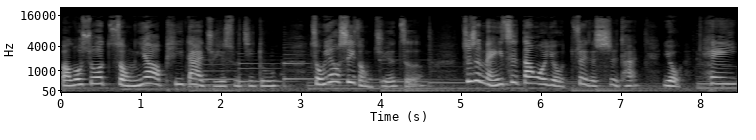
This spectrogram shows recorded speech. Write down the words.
保罗说：“总要披戴主耶稣基督，总要是一种抉择，就是每一次当我有罪的试探，有黑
